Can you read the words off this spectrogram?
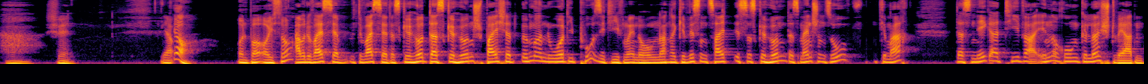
Ah, schön. Ja. Ja. Und bei euch so? Aber du weißt ja, du weißt ja, das Gehirn, das Gehirn speichert immer nur die positiven Erinnerungen. Nach einer gewissen Zeit ist das Gehirn des Menschen so gemacht, dass negative Erinnerungen gelöscht werden.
